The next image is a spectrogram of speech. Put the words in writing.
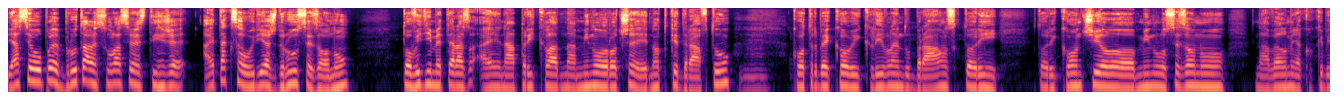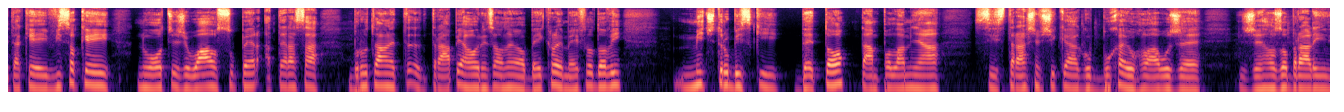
Ja si úplne brutálne súhlasím aj s tým, že aj tak sa uvidíš druhú sezónu. To vidíme teraz aj napríklad na minuloročnej jednotke draftu. Mm. Quarterbackovi Clevelandu Browns, ktorý, ktorý končil eh, minulú sezónu na veľmi ako keby takej vysokej nôte, že wow, super a teraz sa brutálne trápia, hovorím samozrejme o Bakerovi Mayfieldovi Mitch Trubisky deto, tam podľa mňa si strašne v Chicagu buchajú hlavu, že, že ho zobrali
